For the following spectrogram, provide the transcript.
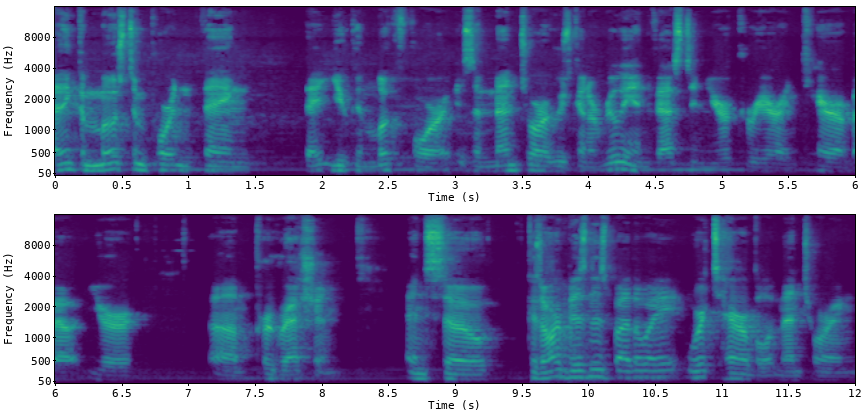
I think the most important thing that you can look for is a mentor who's going to really invest in your career and care about your um, progression. And so, because our business, by the way, we're terrible at mentoring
